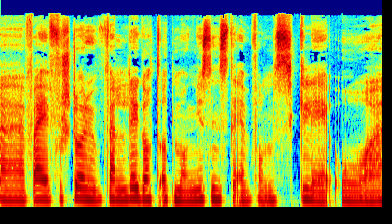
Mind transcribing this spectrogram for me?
Eh, for jeg forstår jo veldig godt at mange syns det er vanskelig å,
